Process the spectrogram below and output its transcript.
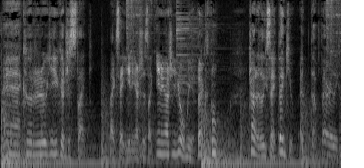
Man, Kururugi, you could just like, like say Inuyasha's like, Inuyasha, you owe me a thanks, fool. Try to at least say thank you at the very least.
